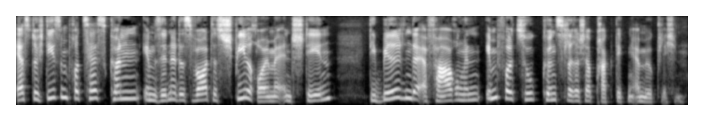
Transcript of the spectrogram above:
Erst durch diesen Prozess können im Sinne des Wortes Spielräume entstehen, die bildende Erfahrungen im Vollzug künstlerischer Praktiken ermöglichen.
